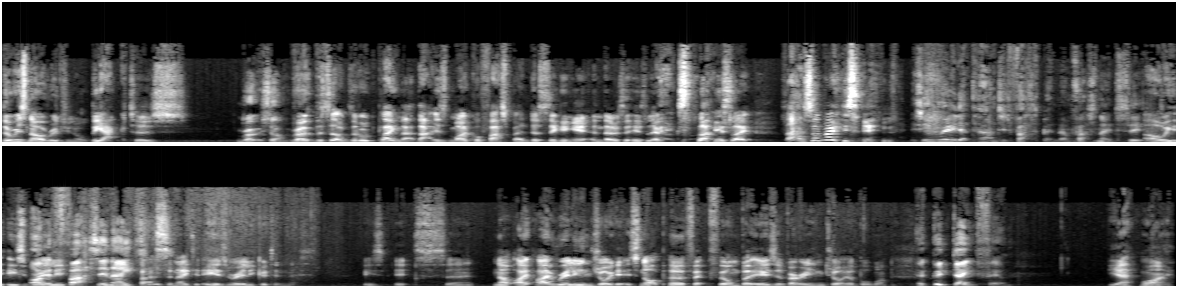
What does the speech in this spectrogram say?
there is no original. The actors Wrote a song. wrote the songs and were playing that. That is Michael Fassbender singing it, and those are his lyrics. like it's like That's amazing. Is he really that talented, Fassbender? I'm fascinated to see. Oh, he- he's I'm really fascinated. fascinated. He is really good in this. He's it's uh, no, I, I really enjoyed it. It's not a perfect film, but it is a very enjoyable one. A good date film. Yeah, why?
